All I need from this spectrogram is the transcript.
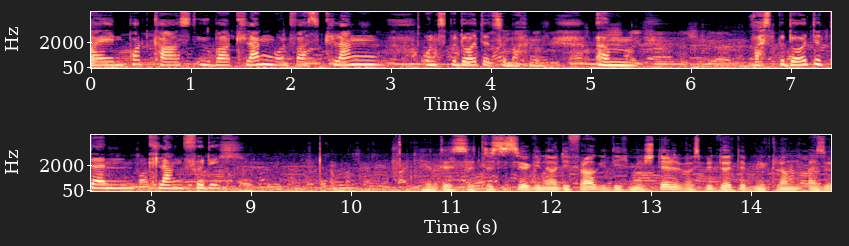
ein Podcast über Klang und was Klang uns bedeutet zu machen. Ähm, was bedeutet denn Klang für dich? Ja, das, das ist ja genau die Frage, die ich mir stelle. Was bedeutet mir Klang? Also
